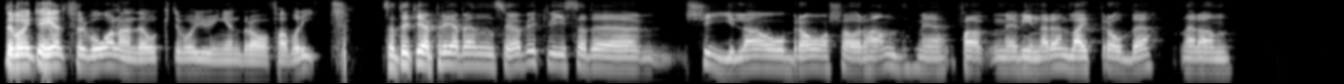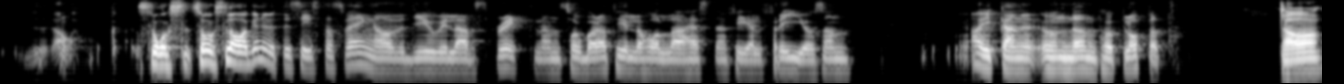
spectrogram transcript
det var inte helt förvånande och det var ju ingen bra favorit. Sen tycker jag Preben Sövik visade kyla och bra körhand med, med vinnaren Light Brodde när han ja, såg, såg slagen ut i sista sväng av Dewey Love Sprit men såg bara till att hålla hästen felfri och sen ja, gick han undan på upploppet. Ja,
